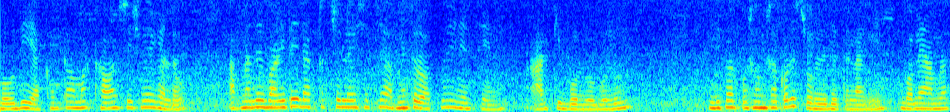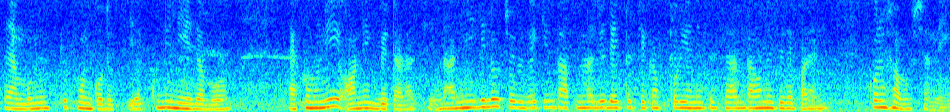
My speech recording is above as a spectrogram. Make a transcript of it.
বৌদি, এখন তো আমার খাওয়া শেষ হয়ে গেল। আপনাদের বাড়িতেই ডাক্তার চলে এসেছে, আপনি তো রত্ন এনেছেন। আর কি বলব বলুন? দীপার প্রশংসা করে চলে যেতে লাগে। বলে, আমরা তো অ্যাম্বুলেন্সকে ফোন করেছি, এক্ষুনি নিয়ে যাব। এখন উনি অনেক বেটার আছে। না নিয়ে গেলেও চলবে, কিন্তু আপনারা যদি একটা চেক আপ করিয়ে নিতে চান, তাহলে যেতে পারেন। কোনো সমস্যা নেই।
